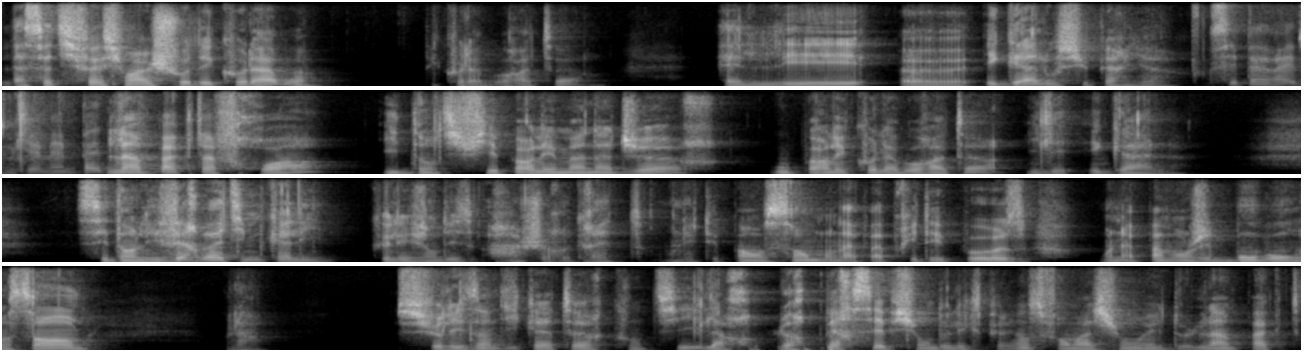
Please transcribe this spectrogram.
la satisfaction à chaud des collabs, des collaborateurs, elle est euh, égale ou supérieure. C'est pas vrai, donc il n'y a même pas de... L'impact à froid, identifié par les managers ou par les collaborateurs, il est égal. C'est dans les verbatim quali que les gens disent Ah, je regrette, on n'était pas ensemble, on n'a pas pris des pauses, on n'a pas mangé de bonbons ensemble sur les indicateurs quanti, leur, perception de l'expérience formation et de l'impact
